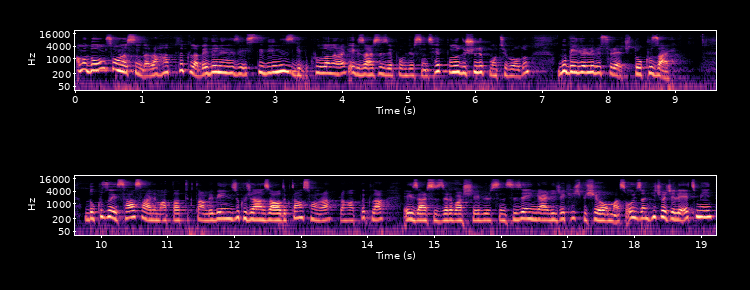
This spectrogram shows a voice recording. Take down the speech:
ama doğum sonrasında rahatlıkla bedeninizi istediğiniz gibi kullanarak egzersiz yapabilirsiniz. Hep bunu düşünüp motive olun. Bu belirli bir süreç. 9 ay. 9 ayı sağ salim atlattıktan, bebeğinizi kucağınıza aldıktan sonra rahatlıkla egzersizlere başlayabilirsiniz. Sizi engelleyecek hiçbir şey olmaz. O yüzden hiç acele etmeyin.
